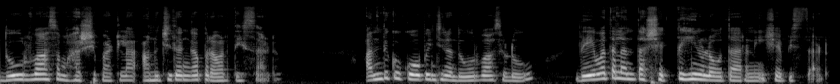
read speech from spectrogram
దూర్వాస మహర్షి పట్ల అనుచితంగా ప్రవర్తిస్తాడు. అందుకు కోపించిన దూర్వాసుడు దేవతలంతా శక్తిహీనులవుతారని శపిస్తాడు.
